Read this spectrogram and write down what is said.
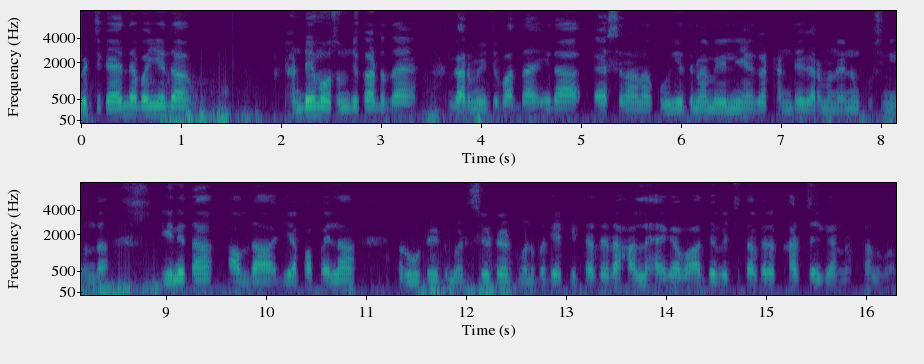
ਵਿੱਚ ਕਹਿ ਦਿੰਦੇ ਆ ਬਾਈ ਇਹਦਾ ਠੰਡੇ ਮੌਸਮ 'ਚ ਘਟਦਾ ਹੈ, ਗਰਮੀ 'ਚ ਵੱਧਦਾ ਇਹਦਾ ਇਸ ਤਰ੍ਹਾਂ ਦਾ ਕੋਈ ਇਹਦੇ ਨਾਲ ਮੇਲ ਨਹੀਂ ਹੈਗਾ, ਠੰਡੇ ਗਰਮ ਨਾਲ ਇਹਨੂੰ ਕੁਝ ਨਹੀਂ ਹੁੰਦਾ। ਇਹਨੇ ਤਾਂ ਆਪਦਾ ਜੇ ਆਪਾਂ ਪਹਿਲਾਂ ਰੂਟ ਟ੍ਰੀਟਮੈਂਟ ਸੀ ਟ੍ਰੀਟਮੈਂਟ ਵਧੀਆ ਕੀਤਾ ਤੇ ਇਹਦਾ ਹੱਲ ਹੈਗਾ, ਬਾਅਦ ਦੇ ਵਿੱਚ ਤਾਂ ਫਿਰ ਖਰਚਾ ਹੀ ਕਰਨਾ। ਧੰਨਵਾਦ।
